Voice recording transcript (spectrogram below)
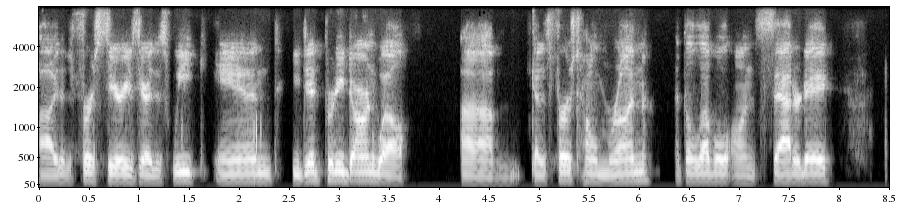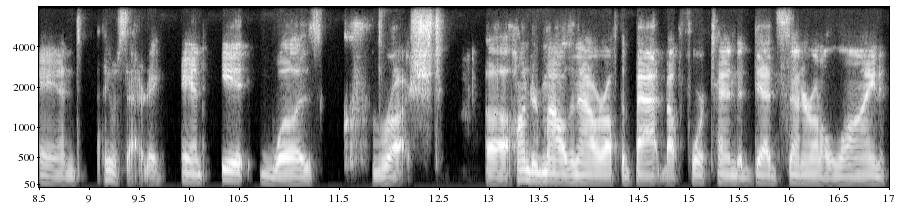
Uh, the first series there this week, and he did pretty darn well. Um, got his first home run at the level on Saturday, and I think it was Saturday, and it was crushed. Uh, 100 miles an hour off the bat, about 410 to dead center on a line.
